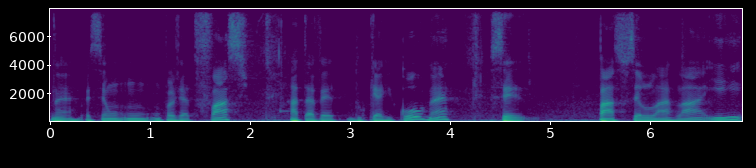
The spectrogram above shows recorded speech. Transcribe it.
Né? Vai ser um, um, um projeto fácil, através do QR Code. Né? Você passa o celular lá e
